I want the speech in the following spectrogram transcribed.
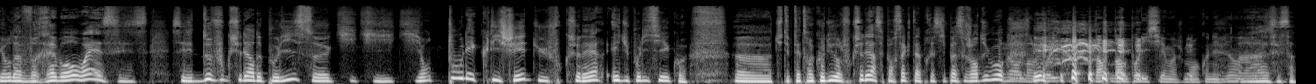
et on a vraiment, ouais, c'est c'est les deux fonctionnaires de police euh, qui, qui, qui ont tous les clichés du fonctionnaire et du policier, quoi. Euh, tu t'es peut-être reconnu dans le fonctionnaire, c'est pour ça que t'apprécies pas ce genre d'humour. Non, dans, le poli- dans- dans le policier, moi, je me reconnais bien. Ah, c'est ça.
